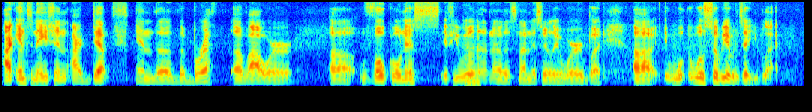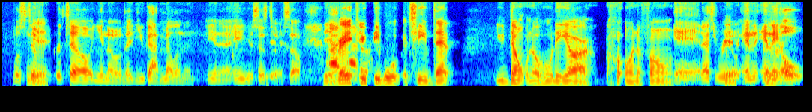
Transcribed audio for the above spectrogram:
our intonation, our depth and the the breadth of our uh, vocalness, if you will. Mm. I know that's not necessarily a word, but uh, we'll, we'll, still be able to tell you black. We'll still yeah. be able to tell you know that you got melanin in in your system. Yeah. So yeah, I, very I, few people achieve that. You don't know who they are on the phone. Yeah, that's real, yeah. and and they old.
